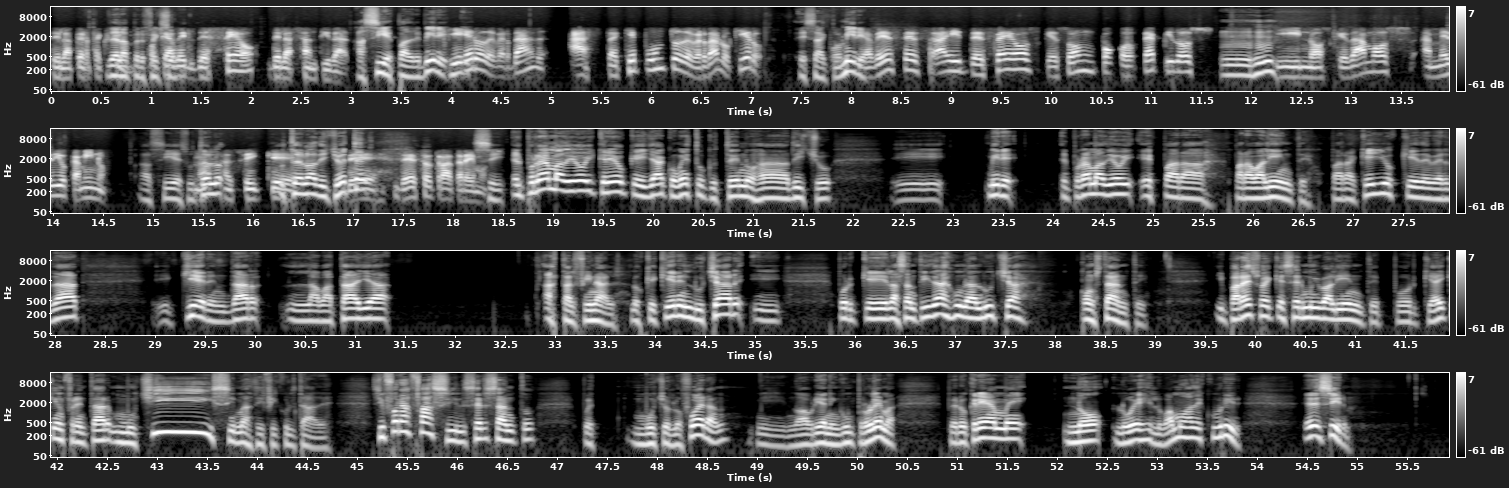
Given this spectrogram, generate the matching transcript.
de la perfección, de la perfección. o sea, del deseo de la santidad. Así es, padre. Mire, quiero de verdad, hasta qué punto de verdad lo quiero. Exacto. Mire, a veces hay deseos que son un poco tépidos y nos quedamos a medio camino. Así es, usted, lo, Así que usted lo ha dicho. Este, de, eso trataremos. Sí, el programa de hoy creo que ya con esto que usted nos ha dicho, eh, mire, el programa de hoy es para, para valientes, para aquellos que de verdad eh, quieren dar la batalla hasta el final, los que quieren luchar y porque la santidad es una lucha constante. Y para eso hay que ser muy valiente, porque hay que enfrentar muchísimas dificultades. Si fuera fácil ser santo, pues muchos lo fueran y no habría ningún problema. Pero créanme, no lo es y lo vamos a descubrir. Es decir,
